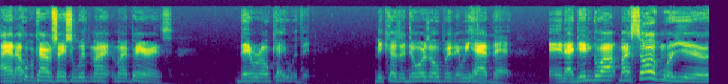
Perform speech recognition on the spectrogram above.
I had an open conversation with my my parents. They were okay with it because the doors open and we had that. And I didn't go out my sophomore year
